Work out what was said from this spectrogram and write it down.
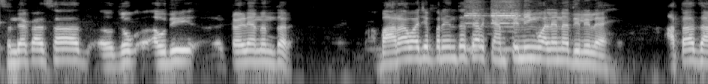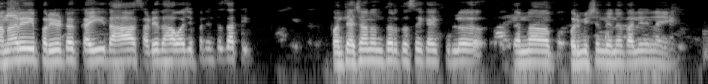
संध्याकाळचा अ, जो अवधी टळल्यानंतर बारा वाजेपर्यंत त्या कॅम्पेनिंग वाल्यांना दिलेलं आहे. आता जाणारे पर्यटक काही दहा साडे दहा वाजेपर्यंत जातील. पण त्याच्यानंतर तसे काही कुठलं त्यांना परमिशन देण्यात आलेली नाही.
